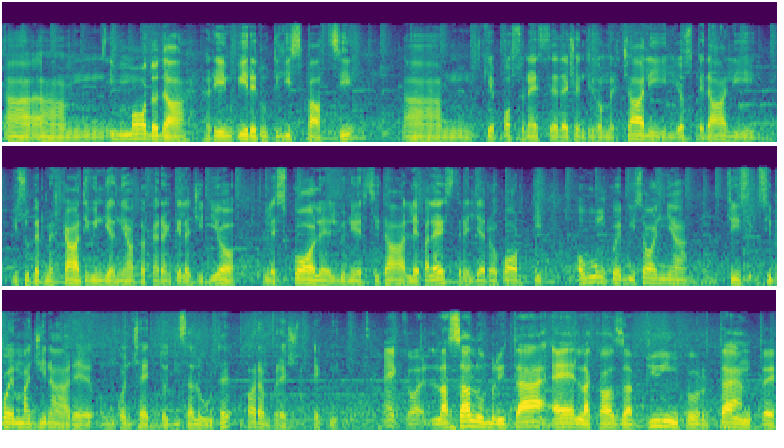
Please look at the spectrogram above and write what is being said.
uh, um, in modo da riempire tutti gli spazi um, che possono essere dai centri commerciali, gli ospedali, i supermercati, quindi andiamo a toccare anche la GDO, le scuole, le università, le palestre, gli aeroporti, ovunque bisogna, ci, si può immaginare un concetto di salute, Oran Fresh è qui. Ecco, la salubrità è la cosa più importante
